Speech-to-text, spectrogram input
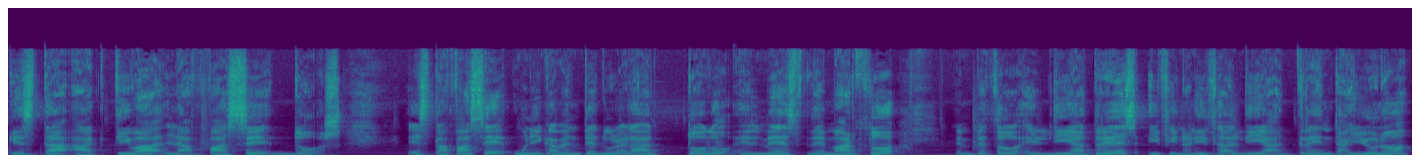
que está activa la fase 2. Esta fase únicamente durará todo el mes de marzo empezó el día 3 y finaliza el día 31,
